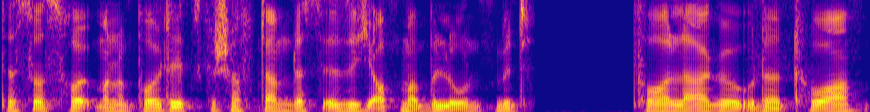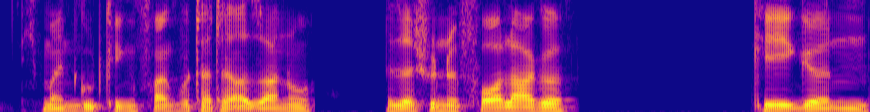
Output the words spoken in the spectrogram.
das, was Holtmann und Polter jetzt geschafft haben, dass er sich auch mal belohnt mit Vorlage oder Tor. Ich meine, gut, gegen Frankfurt hatte Asano eine sehr schöne Vorlage. Gegen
